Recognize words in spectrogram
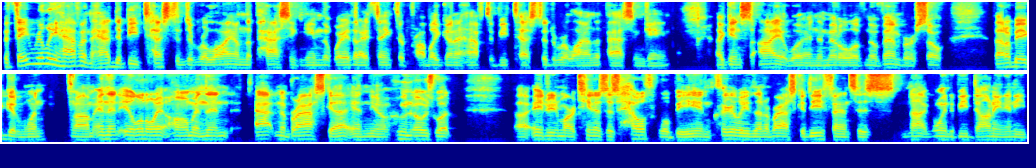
but they really haven't had to be tested to rely on the passing game the way that i think they're probably going to have to be tested to rely on the passing game against iowa in the middle of november. So that'll be a good one. Um, and then illinois at home and then at nebraska and you know who knows what uh, Adrian Martinez's health will be. And clearly, the Nebraska defense is not going to be donning any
